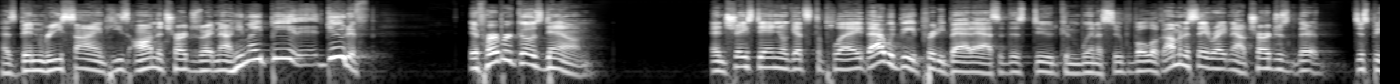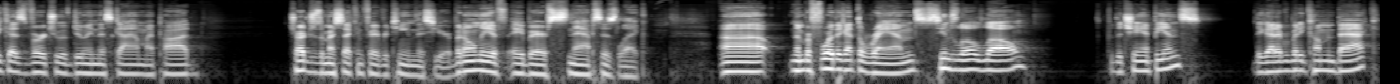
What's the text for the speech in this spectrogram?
has been re-signed. He's on the Chargers right now. He might be, dude. If if Herbert goes down and Chase Daniel gets to play, that would be pretty badass. If this dude can win a Super Bowl. Look, I'm going to say right now, Chargers. They're just because virtue of doing this guy on my pod. Chargers are my second favorite team this year, but only if Herbert snaps his leg. Uh, number four, they got the Rams. Seems a little low for the champions. They got everybody coming back.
